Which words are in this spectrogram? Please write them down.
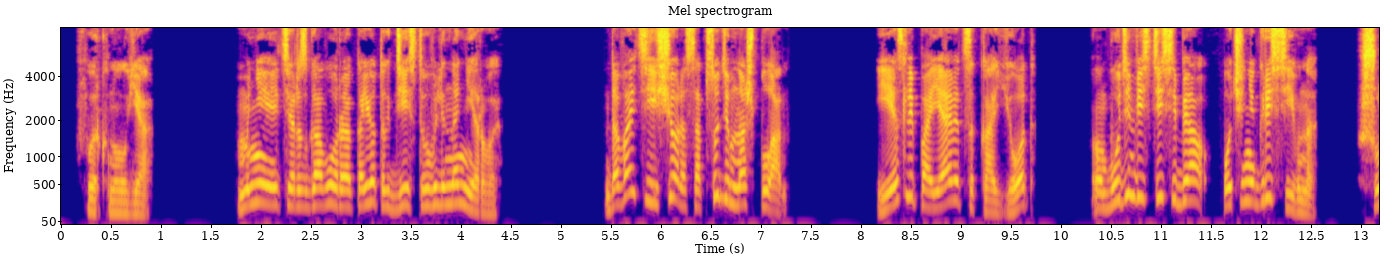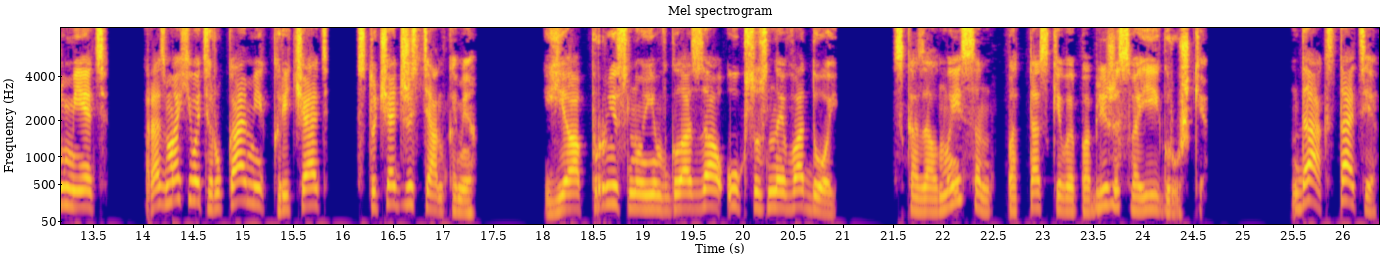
— фыркнул я. Мне эти разговоры о койотах действовали на нервы. Давайте еще раз обсудим наш план. Если появится койот, будем вести себя очень агрессивно, шуметь, размахивать руками, кричать, стучать жестянками. «Я прысну им в глаза уксусной водой», — сказал Мейсон, подтаскивая поближе свои игрушки. «Да, кстати,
